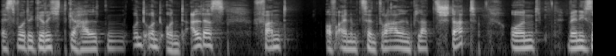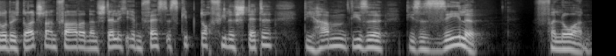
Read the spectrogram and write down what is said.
es wurde Gericht gehalten und, und, und. All das fand auf einem zentralen Platz statt. Und wenn ich so durch Deutschland fahre, dann stelle ich eben fest, es gibt doch viele Städte, die haben diese, diese Seele verloren.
